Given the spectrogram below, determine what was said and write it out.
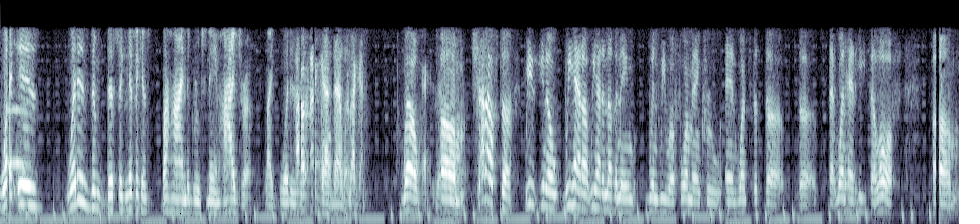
What is what is the the significance behind the group's name Hydra? Like, what is? I. I got that one. I got. Well, um, shout outs to we. You know, we had a we had another name when we were a four man crew, and once the the the that one head he fell off, um,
